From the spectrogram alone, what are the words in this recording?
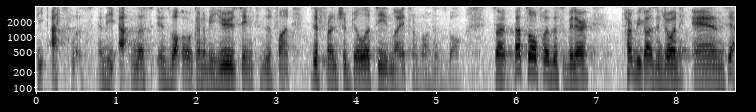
the atlas. And the atlas is what we're going to be using to define differentiability later on as well. So that's all for this video. Hope you guys enjoyed, and yeah,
